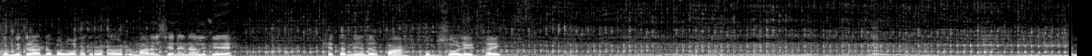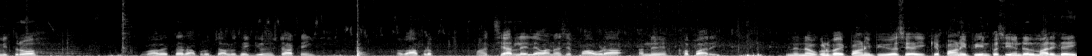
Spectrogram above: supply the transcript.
તો મિત્રો આ ડબલ વખત રોટાવેટર મારેલ છે ને એના લીધે ખેતરની અંદર પા ખૂબ સોલિડ થઈ. મિત્રો, વાવેતર આપણું ચાલુ થઈ ગયું છે સ્ટાર્ટિંગ હવે આપણે હથિયાર લઈ લેવાના છે પાવડા અને ખપારી. અને નવગણભાઈ પાણી પીવે છે કે પાણી પીને પછી હેન્ડલ મારી દઈ.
